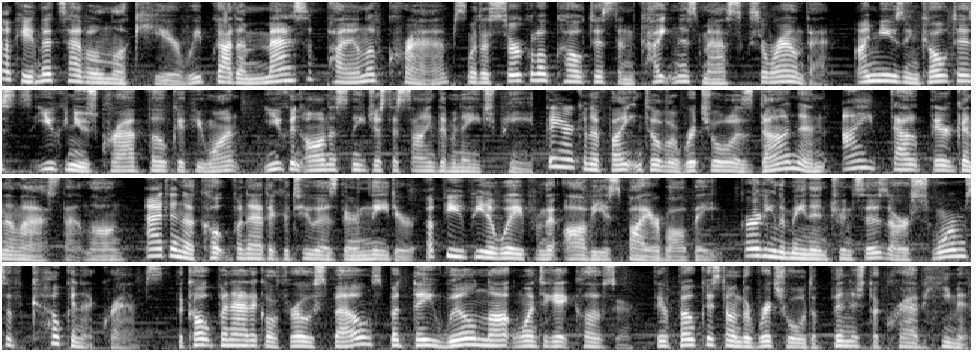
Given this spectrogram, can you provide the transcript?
Okay, let's have a look here. We've got a massive pile of crabs with a circle of cultists and chitinous masks around that. I'm using cultists, you can use crab folk if you want. You can honestly just assign them an HP. They aren't gonna fight until the ritual is done, and I doubt they're gonna last that long. Add in a cult fanatic or two as their leader, a few feet away from the obvious fireball bait. Guarding the main entrances are swarms of coconut crabs. The cult fanatic will throw spells, but they will not want to get closer. They're focused on the ritual to finish the crab hemoth,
